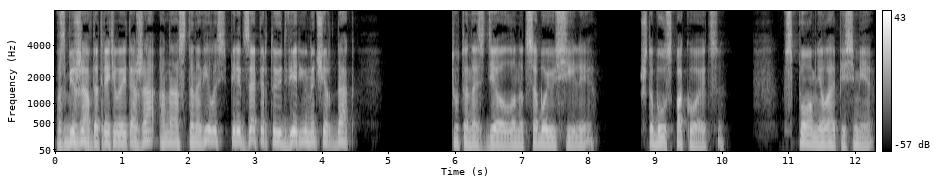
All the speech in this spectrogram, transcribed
Взбежав до третьего этажа, она остановилась перед запертой дверью на чердак. Тут она сделала над собой усилие, чтобы успокоиться. Вспомнила о письме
